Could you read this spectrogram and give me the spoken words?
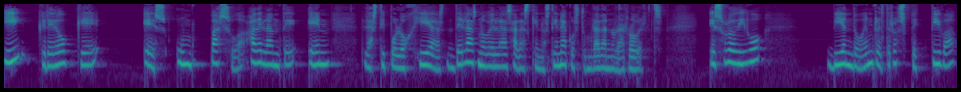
y creo que es un paso adelante en las tipologías de las novelas a las que nos tiene acostumbrada Nora Roberts. Eso lo digo viendo en retrospectiva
